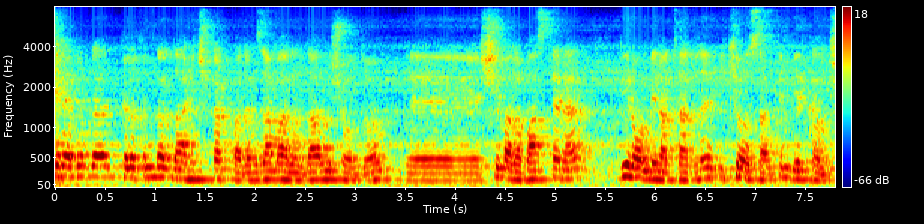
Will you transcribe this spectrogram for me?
Yine burada kılıfından dahi çıkartmadığım zamanında almış olduğum e, Shimano Bastera 1.11 atarlı 2.10 santim bir kamış.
